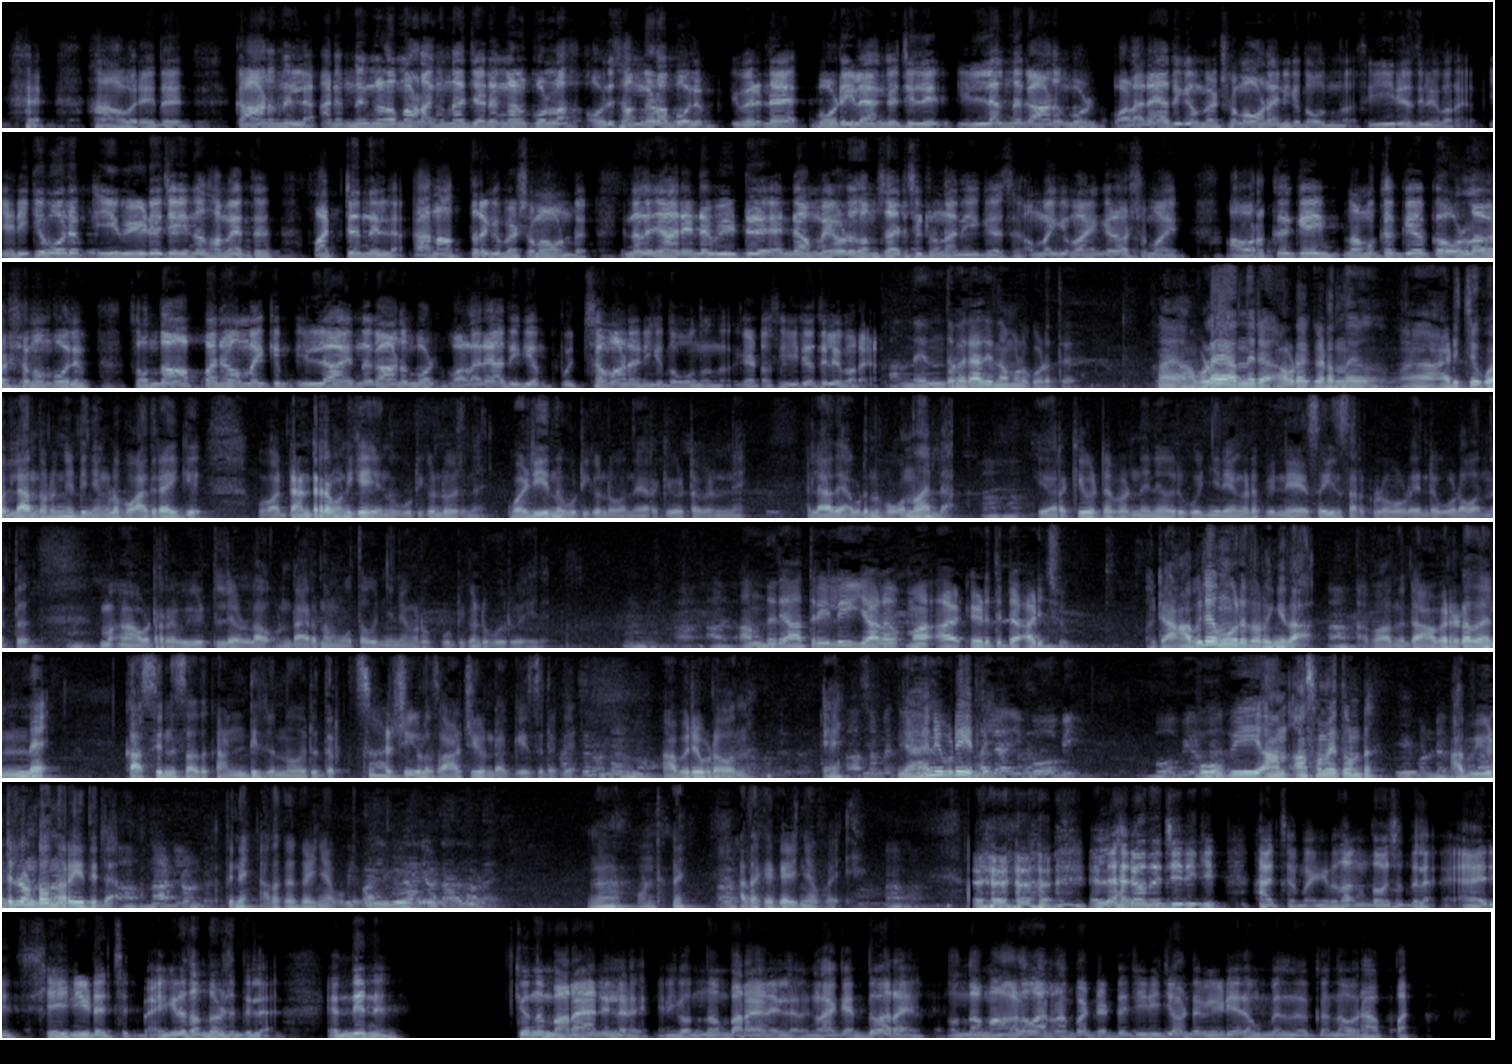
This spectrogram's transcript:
അവരിത് കാണുന്നില്ല. അങ്ങനെ നിങ്ങൾ മടങ്ങുന്ന ജനങ്ങൾക്കുള്ള ഒരു സങ്കടം പോലും ഇവരുടെ ബോഡി ലാംഗ്വേജിൽ ഇല്ലെന്ന് കാണുമ്പോൾ വളരെയധികം വിഷമമാണ് എനിക്ക് തോന്നുന്നത്. സീരിയസ്ലി പറയാം. എനിക്ക് പോലും ഈ വീഡിയോ ചെയ്യുന്ന സമയത്ത് പറ്റുന്നില്ല. കാരണം അത്രയ്ക്ക് വിഷമമുണ്ട്. ഇന്നലെ ഞാൻ എന്റെ വീട്ടിൽ എന്റെ അമ്മയോട് സംസാരിച്ചിട്ടുണ്ടായിരുന്നു ഈ കേസ്. അമ്മയ്ക്ക് ഭയങ്കര വിഷമമായി. അവർക്കൊക്കെയും നമുക്കൊക്കെയൊക്കെ ഉള്ള വിഷമം പോലും സ്വന്തം അപ്പനും അമ്മയ്ക്കും ഇല്ല എന്ന് കാണുമ്പോൾ വളരെയധികം പുച്ഛമാണ് എനിക്ക് തോന്നുന്നത്. കേട്ടോ സീരിയസ്ലി പറയാം. അന്ന് എന്ത് പരാതി നമ്മൾ കൊടുത്തേ? ആ അവളെ അന്ന് അവിടെ കിടന്ന് അടിച്ച് കൊല്ലാൻ തുടങ്ങിയിട്ട് ഞങ്ങൾ പാതിരായ്ക്ക് രണ്ടര മണിക്കാണ് ഇന്ന് കൂട്ടിക്കൊണ്ട് വരുന്നത് വഴിയിൽ നിന്ന് കൂട്ടിക്കൊണ്ട് വന്ന് ഇറക്കി വിട്ട പെണ്ണിനെ. അല്ലാതെ അവിടുന്ന് പോകുന്നതല്ല. ഇറക്കി വിട്ട പെണ്ണിനെ ഒരു കുഞ്ഞിനെയും കൂടെ പിന്നെ എസ് ഐ സർക്കിളും കൂടെ എന്റെ കൂടെ വന്നിട്ട് അവിടെ വീട്ടിലുള്ള ഉണ്ടായിരുന്ന മൂത്ത കുഞ്ഞിനെയും കൂടെ കൂട്ടിക്കൊണ്ട് പോരുമായത് അന്ന് രാത്രിയിൽ ഇയാളെ എടുത്തിട്ട് അടിച്ചു. രാവിലെ മൂല തുടങ്ങിയതാ. അപ്പോൾ എന്നിട്ട് അവരുടെ തന്നെ കസിൻസ് അത് കണ്ടിരുന്ന ഒരു ദൃക്സാക്ഷികൾ സാക്ഷിയുണ്ടാ കേസിലൊക്കെ. അവരിവിടെ വന്ന്. ഏഹ് ഞാനിവിടെ ഇല്ല. ബോബി ആ സമയത്തുണ്ട്. ആ വീട്ടിലുണ്ടോന്ന് അറിയത്തില്ല. നാട്ടിലുണ്ട്. പിന്നെ അതൊക്കെ കഴിഞ്ഞാ പുള്ളി പോയി. പള്ളിവികാരി ഉണ്ടായിരുന്നു അവിടെ. ആ ഉണ്ട്. അതൊക്കെ കഴിഞ്ഞാ പോയി. എല്ലാരും ഒന്ന് ചിരിക്കും. അച്ഛൻ ഭയങ്കര സന്തോഷത്തില. ആര്? ഷെയ്നിയുടെ അച്ഛൻ. ഭയങ്കര സന്തോഷത്തില. എന്തിന്? എനിക്കൊന്നും പറയാനില്ലടേ എനിക്കൊന്നും പറയാനില്ല. നിങ്ങളൊക്കെ എന്ത് പറയാൻ? സ്വന്തം മകൾ മരണപ്പെട്ടിട്ട് ചിരിച്ചോണ്ട് വീഡിയോയുടെ മുമ്പിൽ നിൽക്കുന്ന ഒരു അപ്പൻ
